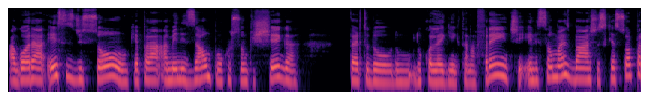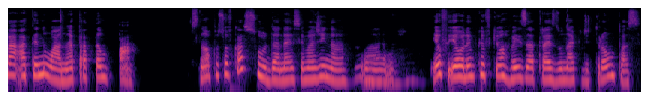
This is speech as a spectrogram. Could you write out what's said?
Agora, esses de som, que é para amenizar um pouco o som que chega perto do, do, do coleguinha que está na frente, eles são mais baixos, que é só para atenuar, não é para tampar. Senão a pessoa fica surda, né? Você imagina. Claro. eu, eu lembro que eu fiquei uma vez atrás do naipe de trompas,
